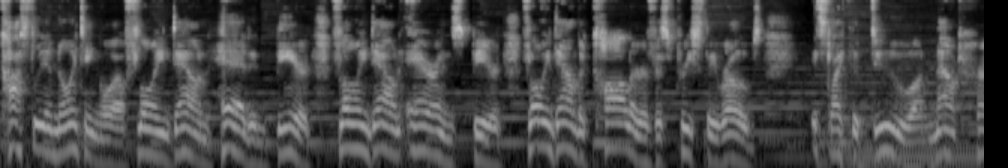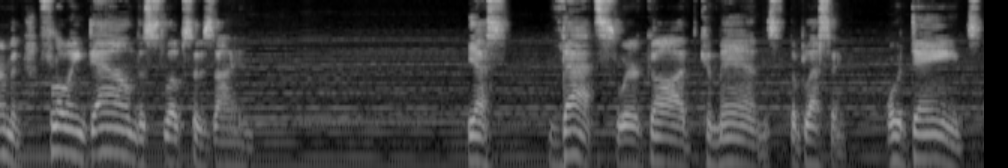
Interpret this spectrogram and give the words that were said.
costly anointing oil flowing down head and beard, flowing down Aaron's beard, flowing down the collar of his priestly robes. It's like the dew on Mount Hermon flowing down the slopes of Zion. Yes, that's where God commands the blessing, ordains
